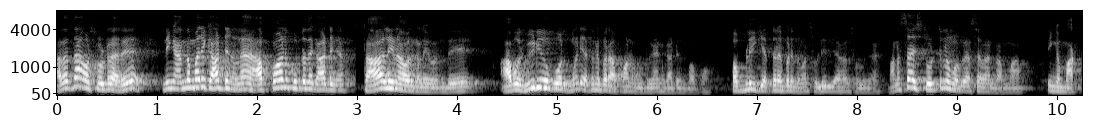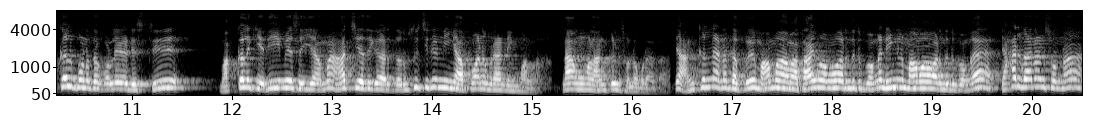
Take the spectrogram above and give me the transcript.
அதை தான் அவர் சொல்கிறாரு நீங்கள் அந்த மாதிரி காட்டுங்களேன். அப்பான்னு கூப்பிட்டதை காட்டுங்க. ஸ்டாலின் அவர்களை வந்து அவர் வீடியோ போகிறது முன்னாடி எத்தனை பேர் அப்பான்னு கூப்பிடுங்கன்னு காட்டுங்க பார்ப்போம் பப்ளிக் எத்தனை பேர் இந்த மாதிரி சொல்லியிருக்காங்கன்னு சொல்லுங்க. மனசாட்சி தொட்டு நம்ம பேச வேண்டாமா? நீங்கள் மக்கள் பணத்தை கொள்ளையடிச்சுட்டு மக்களுக்கு எதையுமே செய்யாமல் ஆட்சி அதிகாரத்தை ருசிச்சுட்டு நீங்கள் அப்பான்னு பிராண்டிங் பண்ணலாம். நான் உங்களை அங்கிள் சொல்லக்கூடாது? ஏன் அங்கிள்னா என்ன தப்பு? மாமா தாய் மாமாவாக இருந்துட்டு போங்க நீங்களும் மாமாவாக இருந்துட்டு போங்க. யார் வேணாம்னு சொன்னால்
